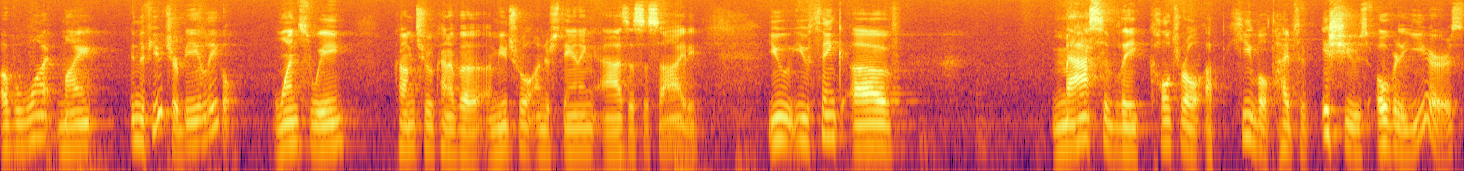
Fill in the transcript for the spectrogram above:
of what might, in the future, be illegal once we come to kind of a, a mutual understanding as a society. You, you think of massively cultural upheaval types of issues over the years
